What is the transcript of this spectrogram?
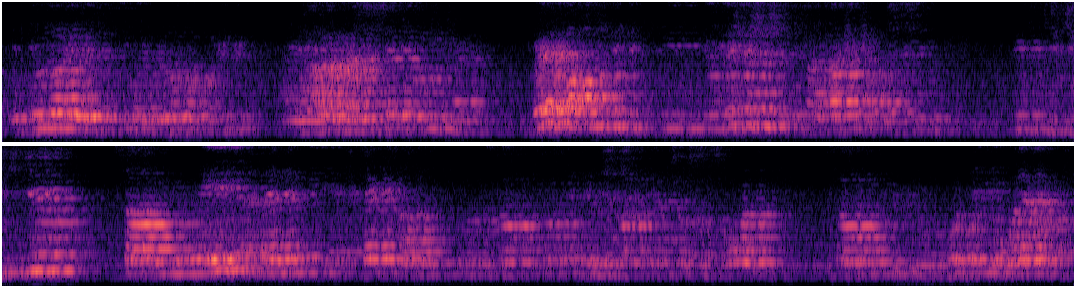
a donor agency or a donor country, and you have a recipient country, very often the, the, relationship is transactional. You, you, you give some aid and then you expect some, you know, some, something in return, some support, some you know, or whatever.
